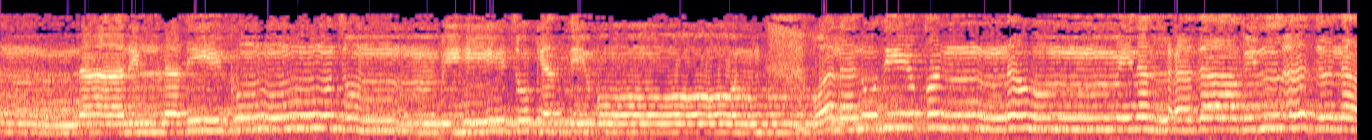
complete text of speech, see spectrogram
النار الذي كنتم به تكذبون ولنذيقنهم من العذاب الأدنى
